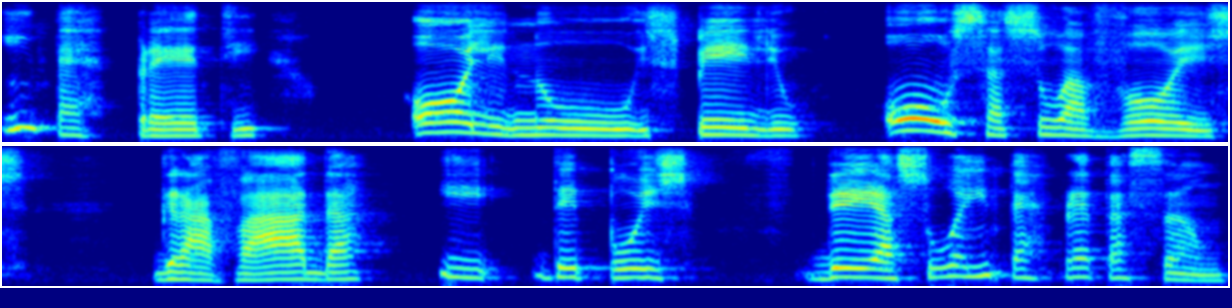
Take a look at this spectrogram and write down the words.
interprete, olhe no espelho, ouça a sua voz gravada e depois dê a sua interpretação.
